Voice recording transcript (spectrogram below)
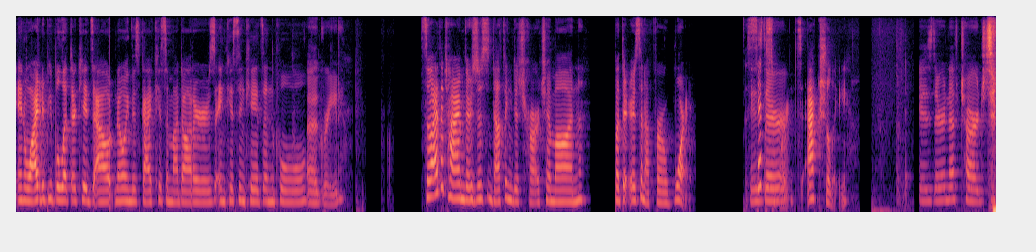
And why do people let their kids out knowing this guy kissing my daughters and kissing kids in the pool? Agreed. So at the time, there's just nothing to charge him on, but there is enough for a warrant. Is Six there- warrants, actually. Is there enough charge to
